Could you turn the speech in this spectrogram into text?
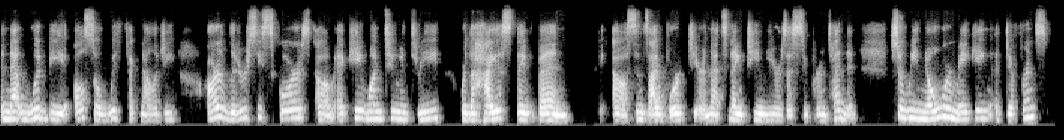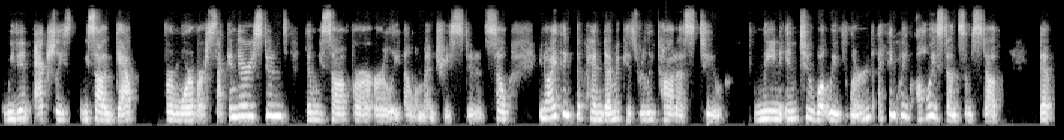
and that would be also with technology, our literacy scores um, at K1, 2, and 3 were the highest they've been uh, since I've worked here, and that's 19 years as superintendent. So we know we're making a difference. We didn't actually, we saw a gap for more of our secondary students than we saw for our early elementary students. So, you know, I think the pandemic has really taught us to lean into what we've learned. I think we've always done some stuff that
